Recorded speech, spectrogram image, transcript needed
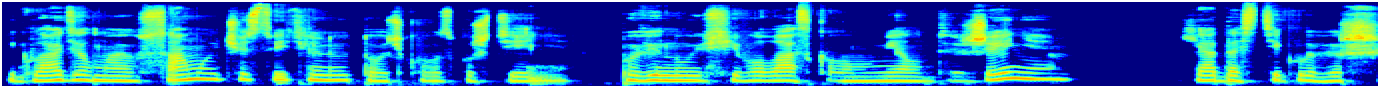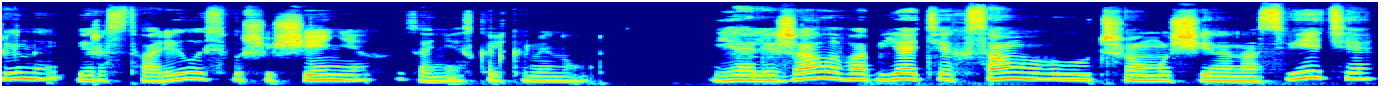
и гладил мою самую чувствительную точку возбуждения. Повинуясь его ласковым умелым движениям, я достигла вершины и растворилась в ощущениях за несколько минут. Я лежала в объятиях самого лучшего мужчины на свете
